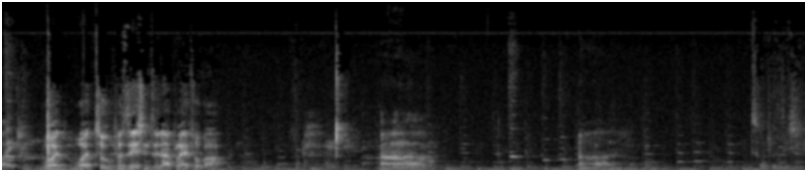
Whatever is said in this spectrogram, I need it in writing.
Wait. What what two positions did I play football? Um. Uh. Two positions.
